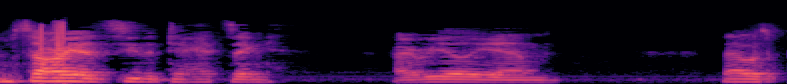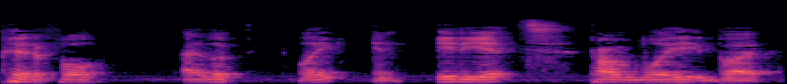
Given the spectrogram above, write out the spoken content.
I'm sorry I had to see the dancing. I really am. That was pitiful. I looked like an idiot, probably, but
